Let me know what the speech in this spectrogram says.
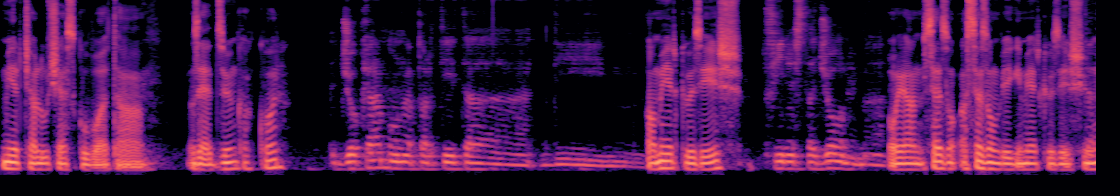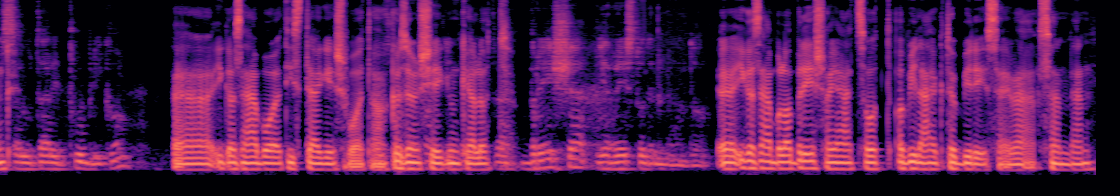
Mircea Lucescu volt a, az edzőnk akkor. A mérkőzés olyan szezon, a szezonvégi mérkőzésünk salutare il pubblico e, igazából tisztelgés volt a közönségünk előtt. Brescia e il resto del mondo. E, igazából a Brésa játszott a világ többi részeivel szemben.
